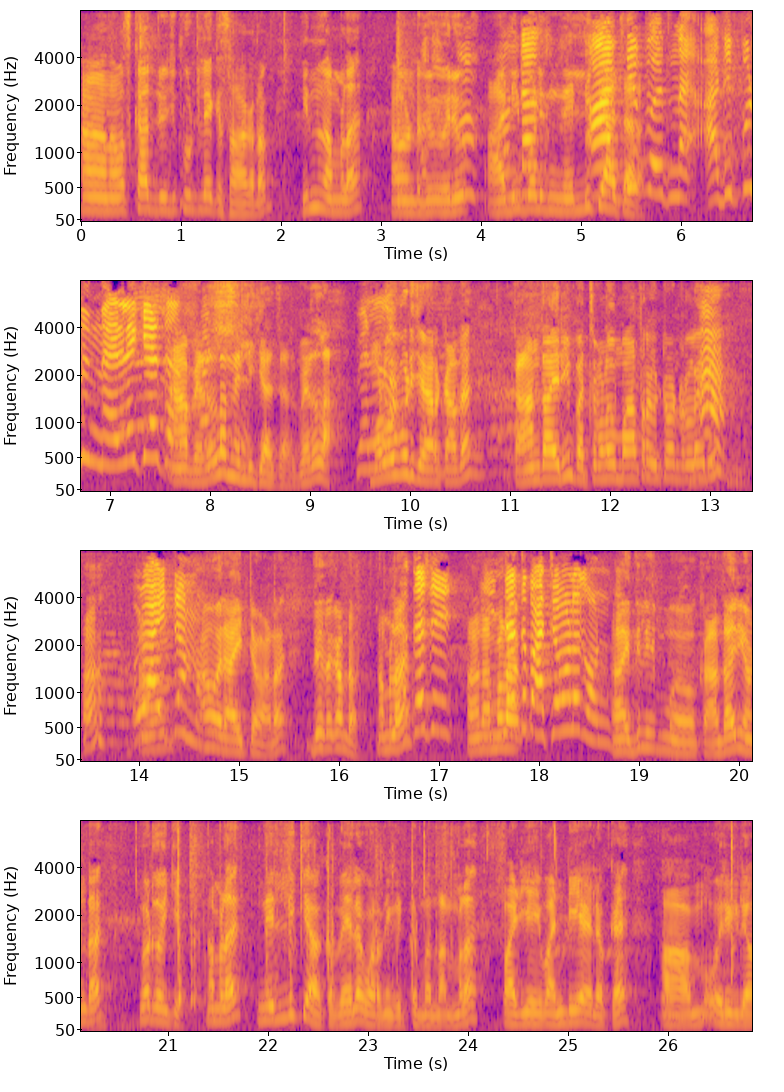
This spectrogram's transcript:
ആ നമസ്കാരം രുചിക്കൂട്ടിലേക്ക് സ്വാഗതം. ഇന്ന് നമ്മൾ ഒരു അടിപൊളി നെല്ലിക്ക ആ വെള്ള നെല്ലിക്ക അച്ചാർ വെള്ള. മുളക് പൊടി ചേർക്കാതെ കാന്താരിയും പച്ചമുളകും മാത്രം ഇട്ടുകൊണ്ടുള്ള ഒരു ആ ഒരു ഐറ്റം ആ. ഒരു ഐറ്റമാണ് ഇത് ഇത് കണ്ടോ? നമ്മൾ ആ നമ്മൾ ആ ഇതിൽ കാന്താരി ഉണ്ട് ഇങ്ങോട്ട് നോക്കി. നമ്മൾ നെല്ലിക്ക ഒക്കെ വില കുറഞ്ഞ് കിട്ടുമ്പോൾ നമ്മൾ പഴയ ഈ വണ്ടിയിലൊക്കെ ഒരു കിലോ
